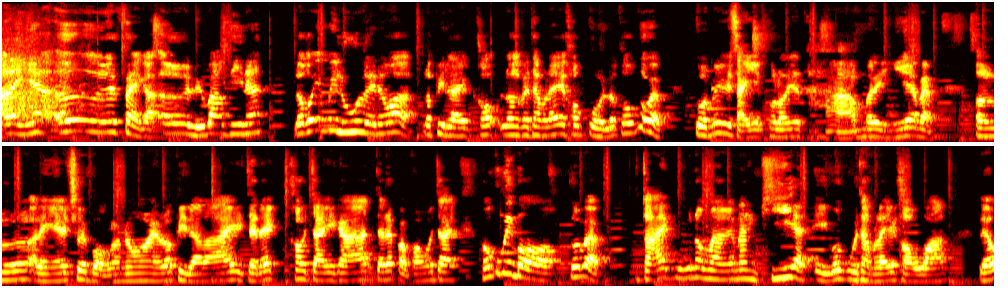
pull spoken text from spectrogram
อะไรเงี้ย เออแปลกอะเออ หรือบางทีนะ เราก็ยังไม่รู้เลยนะว่า เราผิดอะไรเขาเราไปทำอะไรให้เขาโกรธ แล้วเขาก็แบบโกรธไม่มีสาเหตุพอเราจะถามอะไรอย่างเงี้ยแบบ เออ อะไรเงี้ยช่วยบอกเราหน่อยเราผิดอะไร จะได้เข้าใจกัน จะได้ปรับความเข้าใจ เขาก็ไม่บอกก็แบบสุดท้ายกูก็ต้องมานั่งเครียดเองว่ากูทำอะไรให้เขาวะ แล้ว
